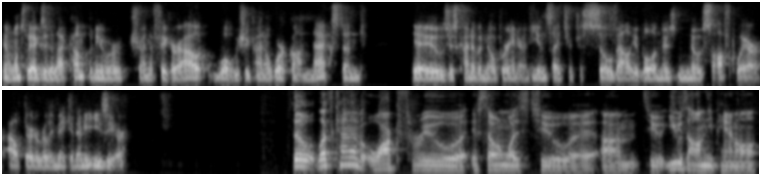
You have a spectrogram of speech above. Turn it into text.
you know, once we exited that company, we are trying to figure out what we should kind of work on next. And yeah, it was just kind of a no brainer. The insights are just so valuable, and there's no software out there to really make it any easier. So let's kind of walk through if someone was to uh, um, to use OmniPanel,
